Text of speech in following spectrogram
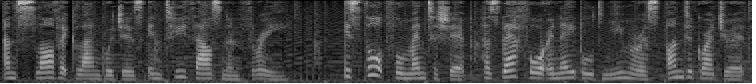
and Slavic languages in 2003. His thoughtful mentorship has therefore enabled numerous undergraduate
